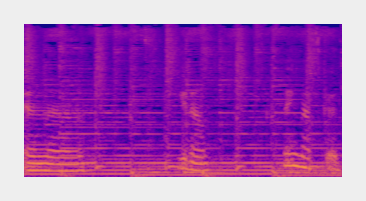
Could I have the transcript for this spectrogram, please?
And then you know I think that's good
